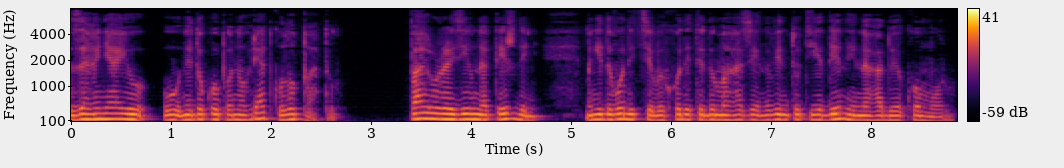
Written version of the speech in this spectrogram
заганяю у недокопану грядку лопату. Пару разів на тиждень мені доводиться виходити до магазину. Він тут єдиний нагадує комору.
